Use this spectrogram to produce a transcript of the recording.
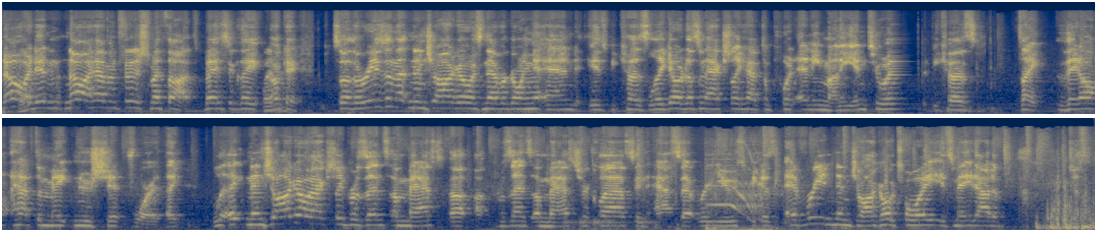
No, I didn't. No, I haven't finished my thoughts. Basically, What? okay. So the reason that Ninjago is never going to end is because Lego doesn't actually have to put any money into it because it's like they don't have to make new shit for it. Like, like Ninjago actually presents a mass uh, uh, presents a master class in asset reuse because every Ninjago toy is made out of just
